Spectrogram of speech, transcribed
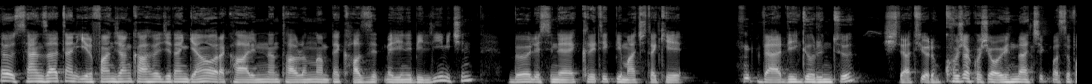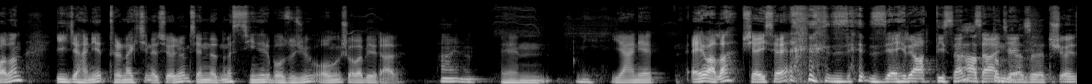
Evet, sen zaten İrfan Can Kahveci'den genel olarak halinden tavrından pek haz etmediğini bildiğim için böylesine kritik bir maçtaki verdiği görüntü işte atıyorum koşa koşa oyundan çıkması falan iyice hani tırnak içinde söylüyorum senin adına sinir bozucu olmuş olabilir abi. aynen. Ee, yani Eyvallah. Şeyse zehri attıysan Attım sadece biraz, evet. şöyle,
